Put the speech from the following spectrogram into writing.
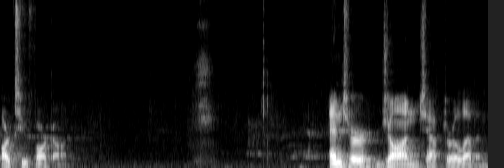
are too far gone. Enter John chapter 11,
